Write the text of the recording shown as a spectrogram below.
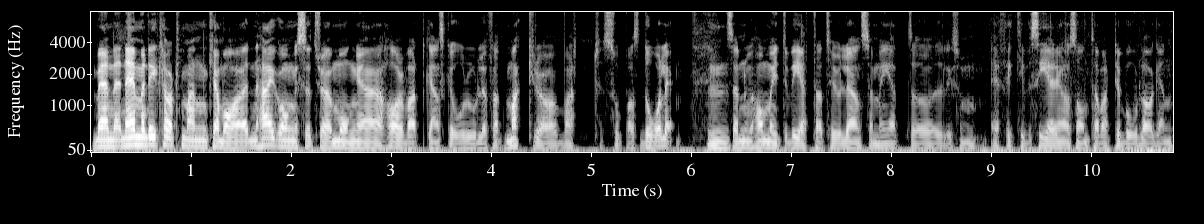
men, nej, men det är klart man kan vara. Den här gången så tror jag många har varit ganska oroliga för att makro har varit så pass dålig. Mm. Sen har man inte vetat hur lönsamhet och liksom effektivisering och sånt har varit i bolagen.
